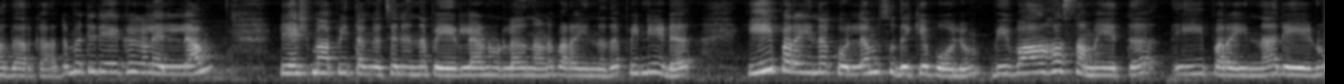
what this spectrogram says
ആധാർ കാർഡ്. മറ്റ് രേഖകളെല്ലാം രേഷ്മ പി തങ്കച്ചൻ എന്ന പേരിലാണ് ഉള്ളതെന്നാണ് പറയുന്നത്. പിന്നീട് ഈ പറയുന്ന കൊല്ലം സുധിക്ക് പോലും വിവാഹ സമയത്ത് ഈ പറയുന്ന രേണു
